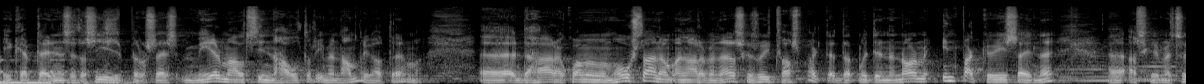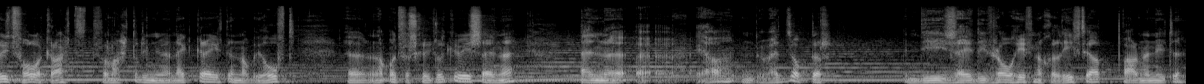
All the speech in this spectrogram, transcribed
Ik heb tijdens het assiseproces meermaals die halter in mijn handen gehad. Maar uh, de haren kwamen omhoog staan op mijn armen. Als je zoiets vastpakt, dat moet een enorme impact geweest zijn. Hè. Uh, als je met zoiets volle kracht van achter in je nek krijgt en op je hoofd, uh, dat moet verschrikkelijk geweest zijn. Hè. En ja, de wetdokter, die zei, die vrouw heeft nog geleefd gehad, een paar minuten.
